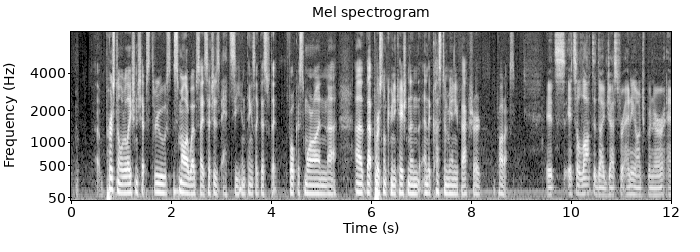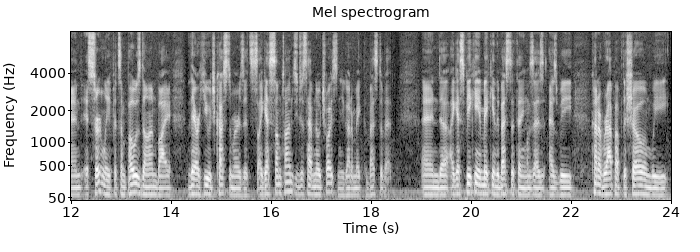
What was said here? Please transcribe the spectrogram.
personal relationships through smaller websites such as Etsy and things like this that focus more on uh, uh, that personal communication and, and the custom manufactured products. it's it's a lot to digest for any entrepreneur and it's certainly if it's imposed on by their huge customers it's i guess sometimes you just have no choice and you got to make the best of it and uh, i guess speaking of making the best of things as as we kind of wrap up the show and we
